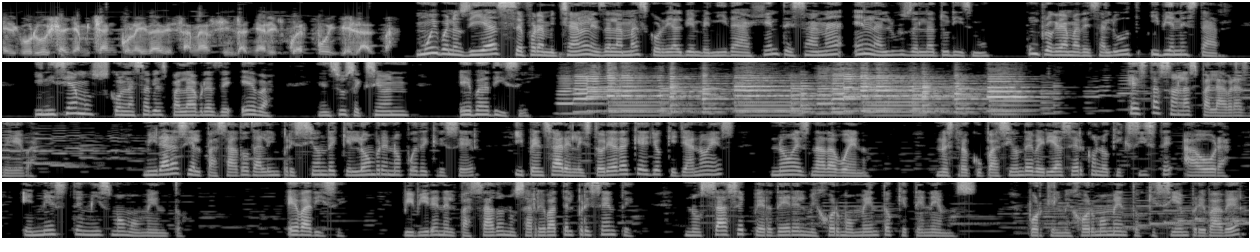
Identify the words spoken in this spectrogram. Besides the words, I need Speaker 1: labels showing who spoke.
Speaker 1: el gurú Shayamichan con la idea de sanar sin dañar el cuerpo y el alma.
Speaker 2: Muy buenos días, Sephora Michan les da la más cordial bienvenida a Gente Sana en la Luz del Naturismo, un programa de salud y bienestar. Iniciamos con las sabias palabras de Eva, en su sección Eva dice.
Speaker 3: Estas son las palabras de Eva. Mirar hacia el pasado da la impresión de que el hombre no puede crecer y pensar en la historia de aquello que ya no es, no es nada bueno. Nuestra ocupación debería ser con lo que existe ahora, en este mismo momento. Eva dice, vivir en el pasado nos arrebata el presente, nos hace perder el mejor momento que tenemos, porque el mejor momento que siempre va a haber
